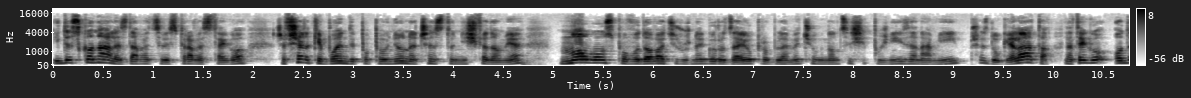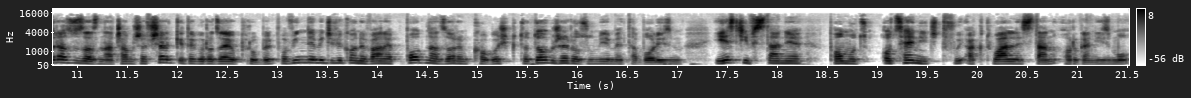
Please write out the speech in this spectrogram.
i doskonale zdawać sobie sprawę z tego, że wszelkie błędy popełnione często nieświadomie mogą spowodować różnego rodzaju problemy ciągnące się później za nami przez długie lata. Dlatego od razu zaznaczam, że wszelkie tego rodzaju próby powinny być wykonywane pod nadzorem kogoś, kto dobrze rozumie metabolizm i jest Ci w stanie pomóc ocenić Twój aktualny stan organizmu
